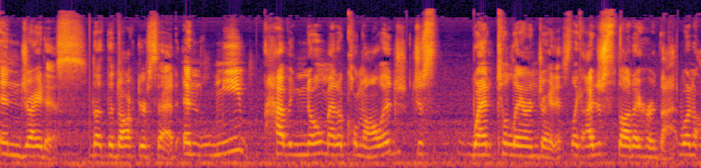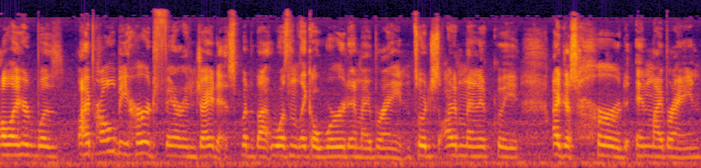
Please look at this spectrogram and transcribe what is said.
angitis that the doctor said, and me having no medical knowledge just went to laryngitis. Like I just thought I heard that. When all I heard was I probably heard pharyngitis, but that wasn't like a word in my brain. So it just automatically I just heard in my brain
